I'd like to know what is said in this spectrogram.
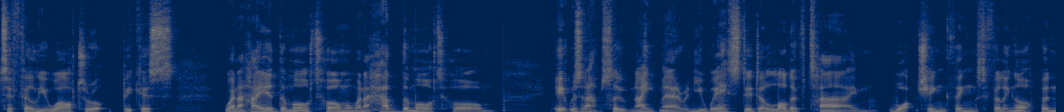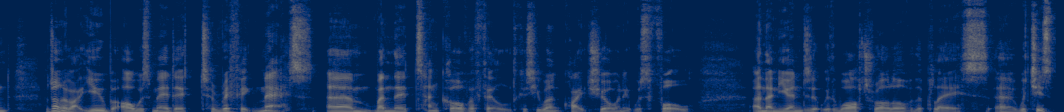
to fill your water up because when I hired the motorhome and when I had the motorhome, it was an absolute nightmare and you wasted a lot of time watching things filling up. And I don't know about you, but always made a terrific mess um, when the tank overfilled because you weren't quite sure when it was full. And then you ended up with water all over the place, uh, which is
